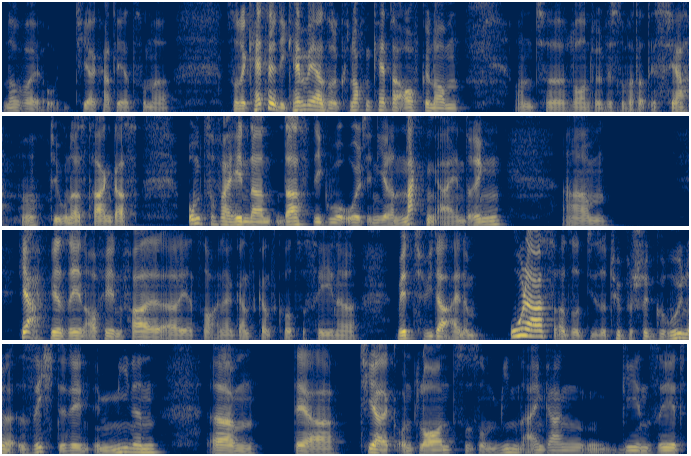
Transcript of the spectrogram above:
ne, weil oh, Tiak hatte jetzt so eine, so eine Kette, die kennen wir ja, so eine Knochenkette aufgenommen. Und äh, Lorne will wissen, was das ist. Ja, ne? die Unas tragen das, um zu verhindern, dass die Gurult in ihren Nacken eindringen. Ähm, ja, wir sehen auf jeden Fall äh, jetzt noch eine ganz, ganz kurze Szene mit wieder einem Unas, also diese typische grüne Sicht in den Minen, ähm, der Tialk und Lorne zu so einem Mineneingang gehen seht.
